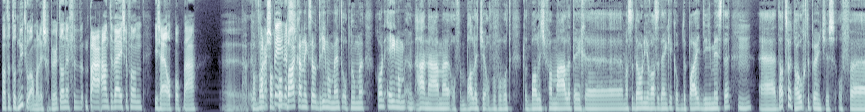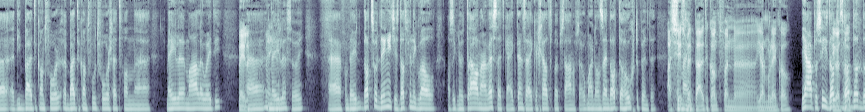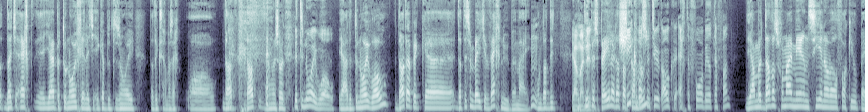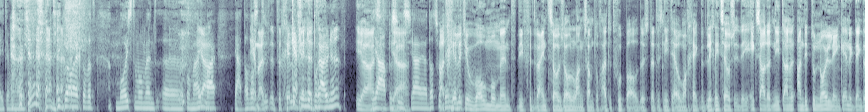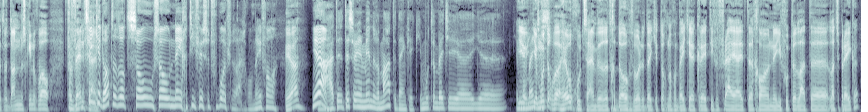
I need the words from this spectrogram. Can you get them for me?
wat er tot nu toe allemaal is gebeurd, dan even een paar aan te wijzen van, je zei al Pogba, eh, een Van, paar spelers. Pogba kan ik zo drie momenten opnoemen. Gewoon één moment, een aanname of een balletje. Of bijvoorbeeld dat balletje van Malen tegen eh, Macedonië was het denk ik. Op de paai die hij miste. Mhm. Eh, dat soort hoogtepuntjes. Of eh, die buitenkant, voor, buitenkant voet voorzet van eh Melen, Malen, hoe heet die? Melen. Eh, Melen. Melen, sorry. Eh, van de, dat soort dingetjes, dat vind ik wel, als ik neutraal naar een wedstrijd kijk, tenzij ik er geld op heb staan of zo, maar dan zijn dat de hoogtepunten. Assist met buitenkant van Jarmolenko. Ja, precies. Dat, was dat, dat, dat, dat je echt, eh, jij hebt het toernooigilletje, ik heb het toernooi, dat ik zeg maar zeg, wow, dat, dat, zeg maar een soort, De toernooi, wow. ja, de toernooi wow, dat heb ik, eh, dat is een beetje weg nu bij mij. Hmm. Omdat dit Ja, maar type speler dat dat Chic kan was doen. natuurlijk ook echt een voorbeeld daarvan. Ja, maar dat was voor mij meer een CNOL fuck you Peter momentje. Die kwam echt op het mooiste moment eh, voor mij. Ja. Maar ja, dat was maar het, het gilletje... Kevin de het- Bruyne. Ja, het- Ja, precies. Ja. Ja, dat soort Maar het dingen. gilletje wow-moment, die verdwijnt sowieso langzaam toch uit het voetbal. Dus dat is niet helemaal gek. Dat ligt niet zo... Ik zou dat niet aan, aan dit toernooi linken. En ik denk dat we dan misschien nog wel verwend zijn. Vind je dat? Dat het zo, zo negatief is, het voetbal? Ik vind het eigenlijk wel meevallen. Ja? Ja, Ja, het, het is er in mindere mate, denk ik. Je moet een beetje je, je, je, Je, moet toch wel heel goed zijn, wil het gedoogd worden... dat je toch nog een beetje creatieve vrijheid... eh, gewoon eh, je voeten laat, eh, laat spreken?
